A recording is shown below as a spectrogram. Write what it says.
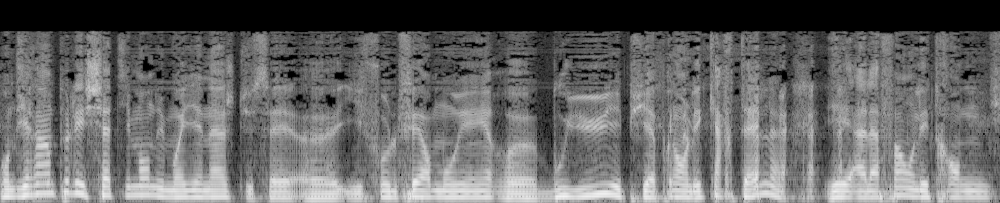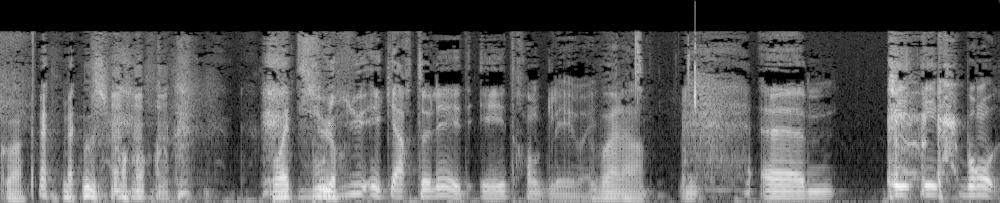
On dirait un peu les châtiments du Moyen Âge, tu sais. Euh, il faut le faire mourir euh, bouillu et puis après on les cartèle et à la fin on les trangue, quoi. Genre, pour être sûr. Bouillu, écartelé et, et étranglé. Ouais. Voilà. Euh, et, et bon,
